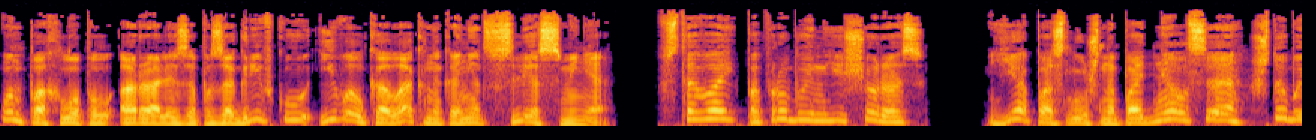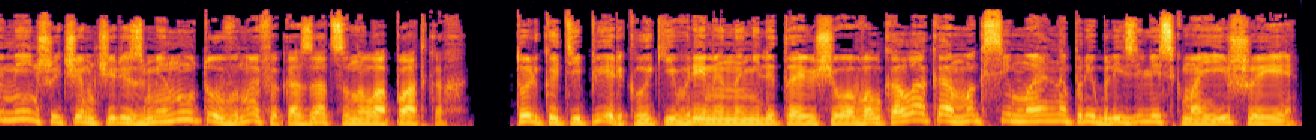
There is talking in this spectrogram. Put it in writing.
Он похлопал Орализа по загривку, и волколак, наконец, слез с меня. «Вставай, попробуем еще раз». Я послушно поднялся, чтобы меньше чем через минуту вновь оказаться на лопатках. Только теперь клыки временно нелетающего волколака максимально приблизились к моей шее.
